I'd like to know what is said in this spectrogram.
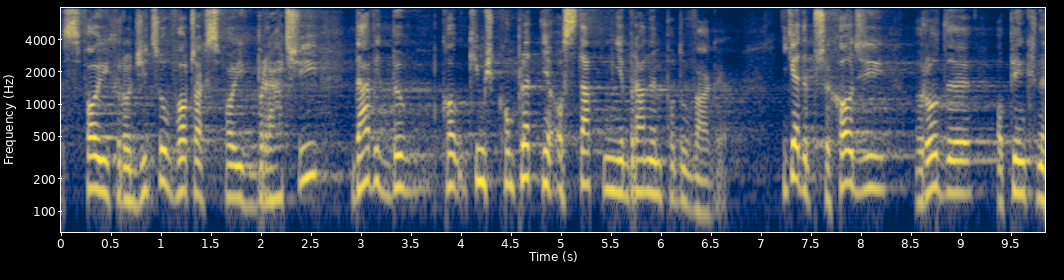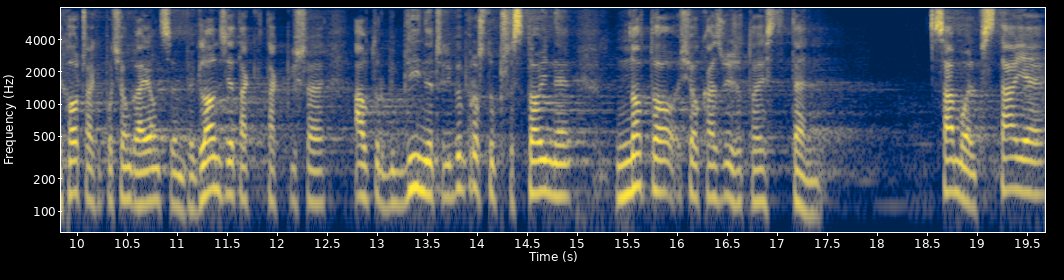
swoich rodziców, w oczach swoich braci, Dawid był kimś kompletnie ostatnim, niebranym pod uwagę. I kiedy przychodzi, rudy, o pięknych oczach i pociągającym wyglądzie, tak, tak pisze autor biblijny, czyli po prostu przystojny, no to się okazuje, że to jest ten. Samuel wstaje,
